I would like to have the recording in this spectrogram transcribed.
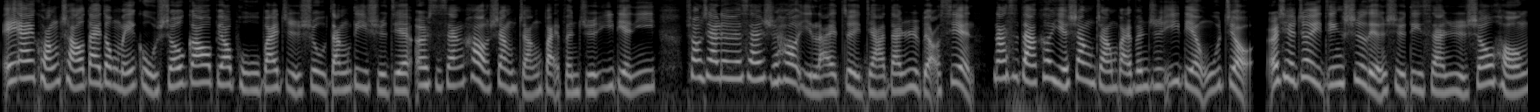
AI 狂潮带动美股收高，标普五百指数当地时间二十三号上涨百分之一点一，创下六月三十号以来最佳单日表现。纳斯达克也上涨百分之一点五九，而且这已经是连续第三日收红。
